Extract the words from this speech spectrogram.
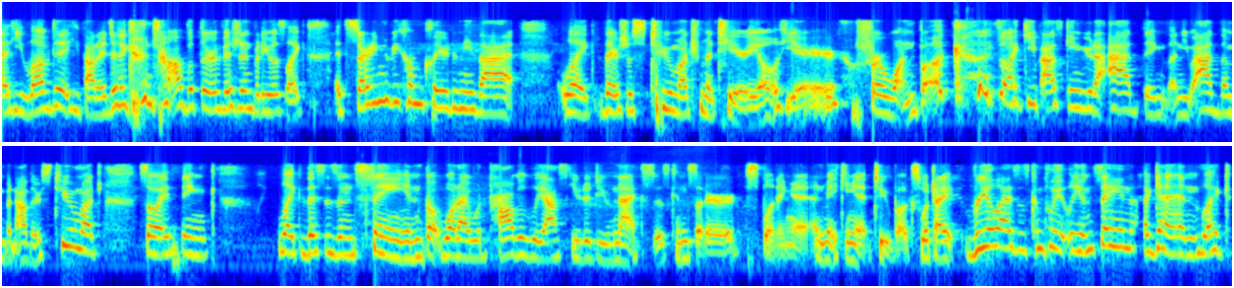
that he loved it. He thought I did a good job with the revision, but he was like, it's starting to become clear to me that like there's just too much material here for one book. so I keep asking you to add things and you add them, but now there's too much. So I think like this is insane, but what I would probably ask you to do next is consider splitting it and making it two books, which I realize is completely insane. Again, like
